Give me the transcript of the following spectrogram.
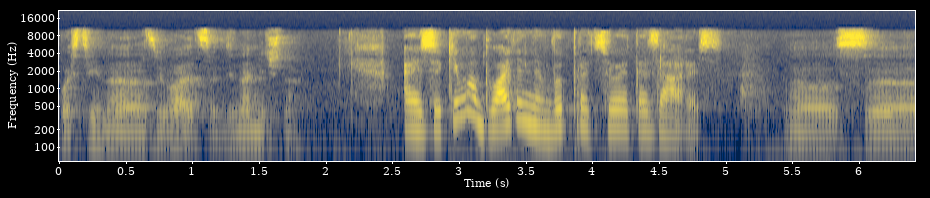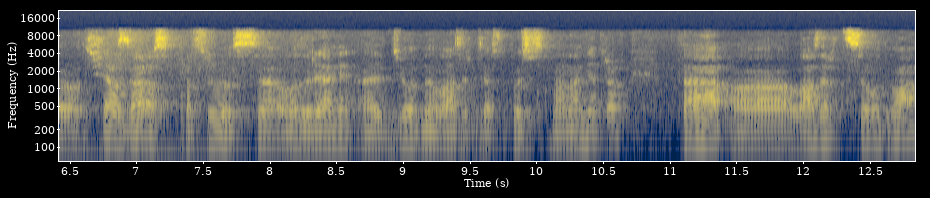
постійно розвивається динамічно. Е, З яким обладнанням ви працюєте зараз? З, зараз, зараз працюю з діодний лазер для 180 нанометрів та лазер СО2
